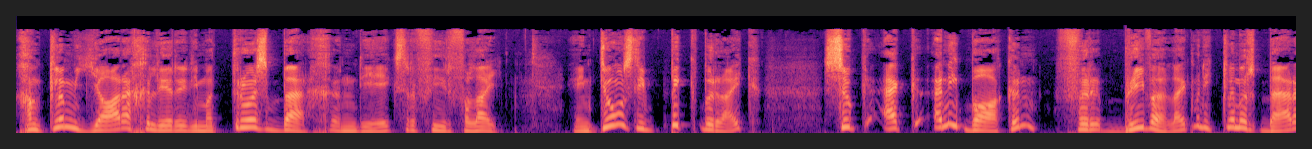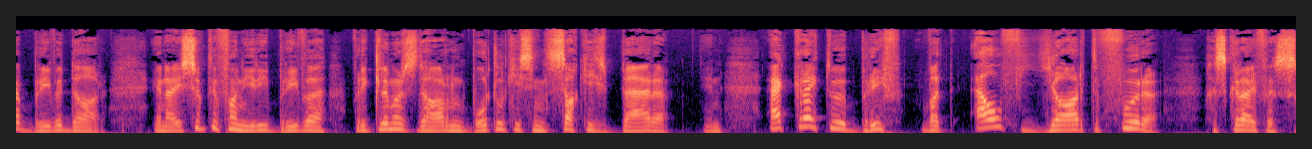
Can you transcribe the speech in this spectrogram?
gaan klim jare gelede die Matroosberg in die Heksrivier Vallei. En toe ons die piek bereik, soek ek in die baken vir briewe. Lyk my die klimmers bære briewe daar. En hy soek toe van hierdie briewe vir die klimmers daar in botteltjies en sakkies bære. En ek kry toe 'n brief wat 11 jaar tevore geskryf is.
